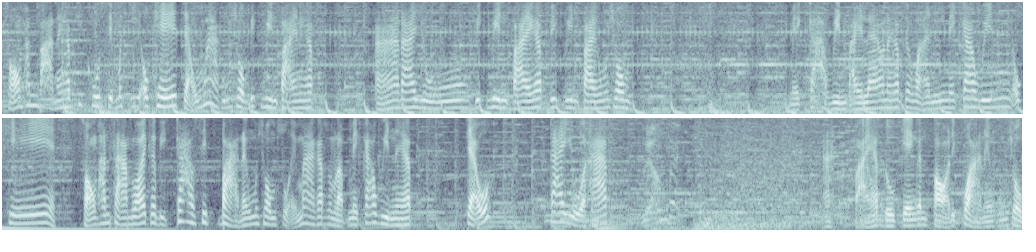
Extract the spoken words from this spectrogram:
2,000 บาทนะครับที่คูณ 10 เมื่อกี้โอเคแจ๋วมากคุณผู้ชมบิ๊กวินไปนะครับอ่าได้อยู่บิ๊กวินไปครับบิ๊กวินไปคุณผู้ชมเมกาวินไปแล้วนะครับ จังหวะนี้เมกาวินโอเค 2,300กับอีก 90 บาทนะคุณผู้ชมสวยมากครับสำหรับเมกาวินนะครับ แจ๋วได้อยู่อะครับ两倍， ไปครับดูเกมกันต่อดีกว่านะครับคุณผู้ชม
